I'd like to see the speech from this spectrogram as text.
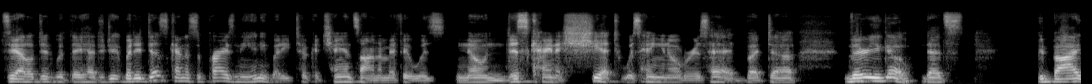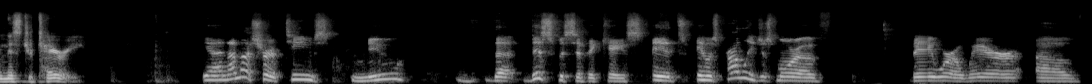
Seattle did what they had to do, but it does kind of surprise me anybody took a chance on him if it was known this kind of shit was hanging over his head. But uh, there you go. That's goodbye, Mr. Terry. Yeah, and I'm not sure if teams knew the this specific case. It's it was probably just more of they were aware of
